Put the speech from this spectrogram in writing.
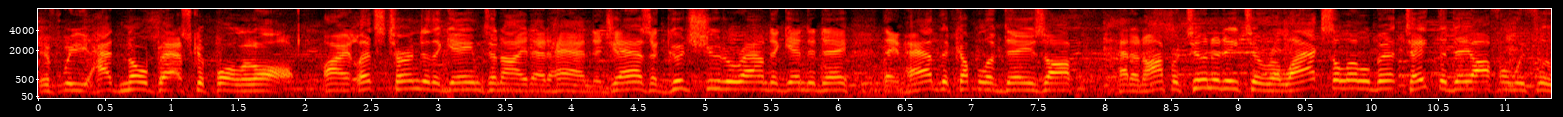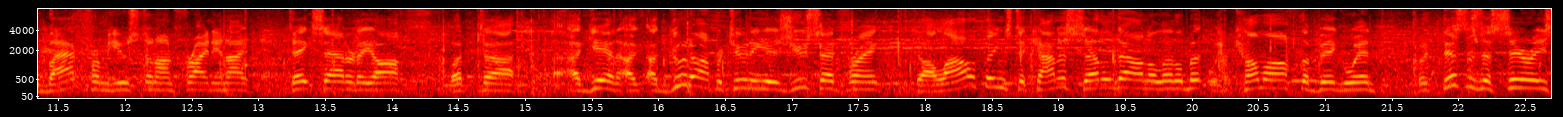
if we had no basketball at all. All right, let's turn to the game tonight at hand. The Jazz, a good shoot around again today. They've had the couple of days off, had an opportunity to relax a little bit, take the day off when we flew back from Houston on Friday night, take Saturday off. But uh, again, a, a good opportunity, as you said, Frank, to allow things to kind of settle down a little bit. We come off the big win, but this is a series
